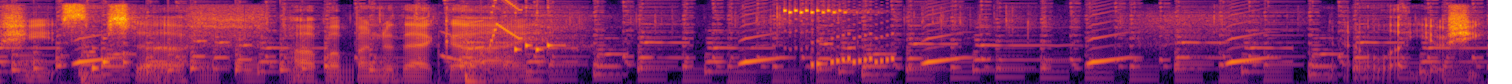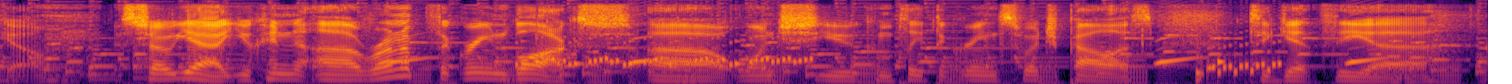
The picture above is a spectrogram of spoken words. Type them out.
Yoshi eat some stuff. Pop up under that guy. Go. So yeah, you can uh, run up the green blocks uh, once you complete the green switch palace to get the uh,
